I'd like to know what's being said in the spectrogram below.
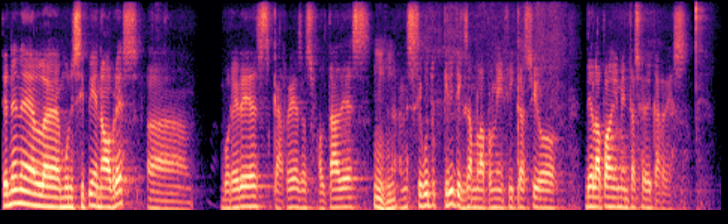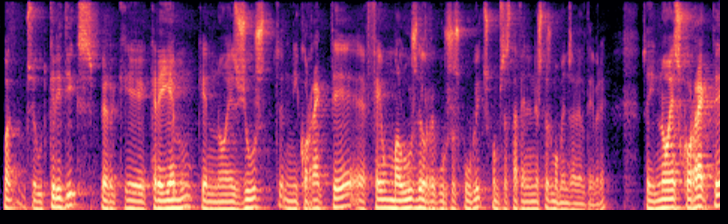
Tenen el eh, municipi en obres, eh, voreres, carrers asfaltades. Uh mhm. -huh. Han sigut crítics amb la planificació de la pavimentació de carrers. Bueno, hem sigut crítics perquè creiem que no és just ni correcte eh, fer un mal ús dels recursos públics com s'està fent en aquests moments a Deltebre. És a dir, no és correcte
